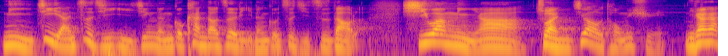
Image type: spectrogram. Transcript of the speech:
你既然自己已经能够看到这里，能够自己知道了，希望你啊转教同学。你看看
